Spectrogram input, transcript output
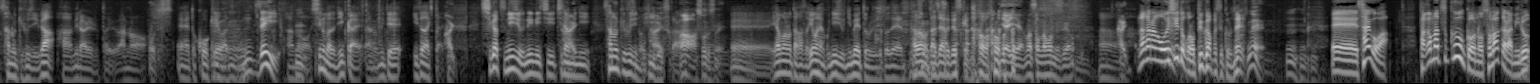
さぬき富士があ見られるという、あのえっ、と、光景は、ぜひ、あの、死ぬまでに一回、あの、見ていただきたい。はい4月22日、ちなみに、さぬき富士の日ですから、ああ、そうですね。えー山の高さ422メートルということで、ただのダジャレですけど、いやいや、まあそんなもんですよ。うんはいなかなか美味しいところをピックアップしてくるね。ですね。うんうんえー最後は、高松空港のそばから見る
